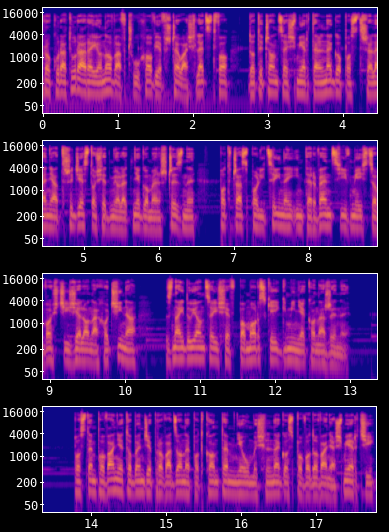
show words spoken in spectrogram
Prokuratura rejonowa w Człuchowie wszczęła śledztwo dotyczące śmiertelnego postrzelenia 37-letniego mężczyzny podczas policyjnej interwencji w miejscowości Zielona Chocina, znajdującej się w pomorskiej gminie Konarzyny. Postępowanie to będzie prowadzone pod kątem nieumyślnego spowodowania śmierci,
